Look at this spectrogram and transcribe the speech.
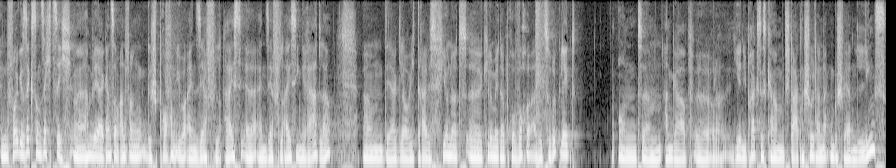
Äh In Folge 66 äh, haben wir ja ganz am Anfang gesprochen über einen sehr, fleiß, äh, einen sehr fleißigen Radler, ähm, der, glaube ich, 300 bis 400 äh, Kilometer pro Woche also zurücklegt und ähm, angab äh, oder hier in die Praxis kam mit starken Schulter-Nackenbeschwerden links.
